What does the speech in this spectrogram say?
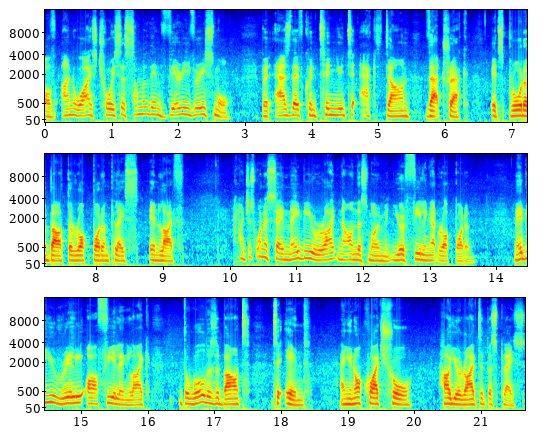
of unwise choices, some of them very, very small. But as they've continued to act down that track, it's brought about the rock bottom place in life. I just want to say maybe right now in this moment you're feeling at rock bottom. Maybe you really are feeling like the world is about to end and you're not quite sure how you arrived at this place.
